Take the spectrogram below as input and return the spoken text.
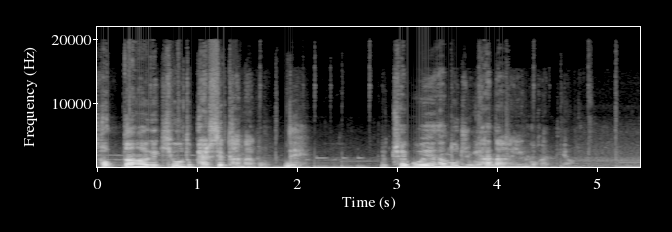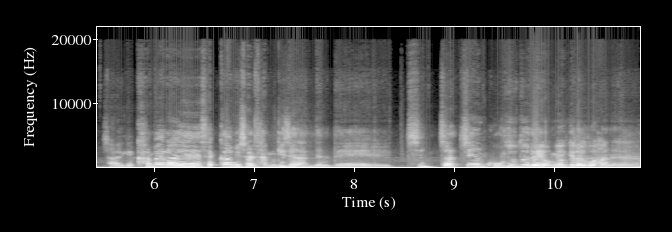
적당하게 키워도 발색 다 나고 네. 최고의 산호 중에 하나인 것 같아요. 자 이게 카메라에 색감이 잘 담기진 않는데 진짜 찐 고수들의 영역이라고 하는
